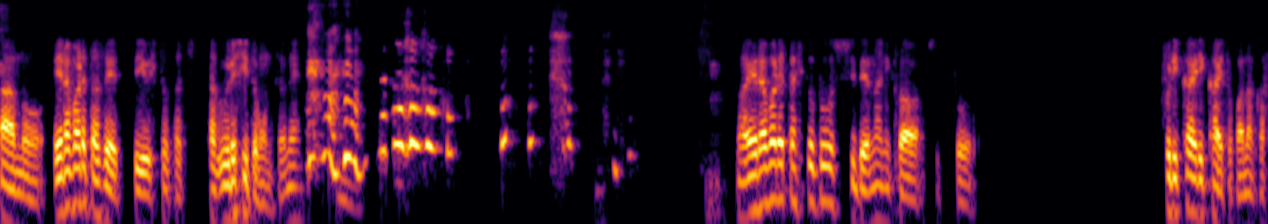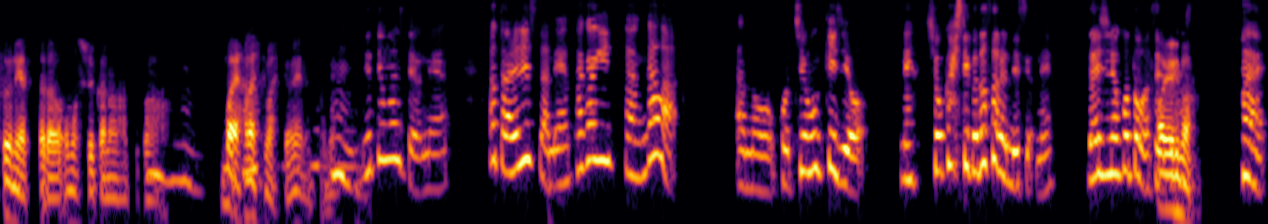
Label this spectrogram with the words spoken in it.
あの、選ばれたぜっていう人たち、多分嬉しいと思うんですよね。まあ、選ばれた人同士で何かちょっと、振り返り会とかなんかそういうのやったら面白いかなとか、うん前話してましたよね。なんかねうん、言ってましたよね。あとあれでしたね、高岸さんが、あの、こう、注目記事をね、紹介してくださるんですよね。大事なことを忘れてます。はい。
